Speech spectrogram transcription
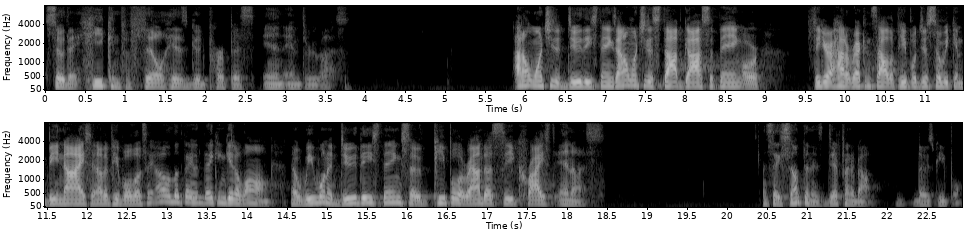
so that he can fulfill his good purpose in and through us. I don't want you to do these things. I don't want you to stop gossiping or figure out how to reconcile the people just so we can be nice and other people will say, oh, look, they, they can get along. No, we want to do these things so people around us see Christ in us and say something is different about those people.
